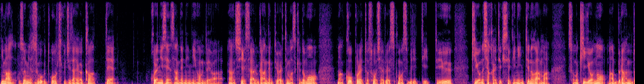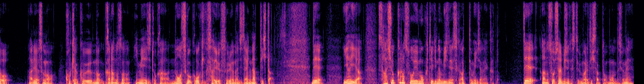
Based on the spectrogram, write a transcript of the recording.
今そういう意味ではすごく大きく時代が変わってこれ2003年に日本では CSR 元年と言われてますけども、まあ、 Corporate Social Responsibility っていう企業の社会的責任っていうのが、まあ、その企業のまあブランドあるいはその顧客のからのそのイメージとかをすごく大きく左右するような時代になってきた。でいやいや最初からそういう目的のビジネスがあってもいいじゃないかと。であのソーシャルビジネスって生まれてきたと思うんですよね。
